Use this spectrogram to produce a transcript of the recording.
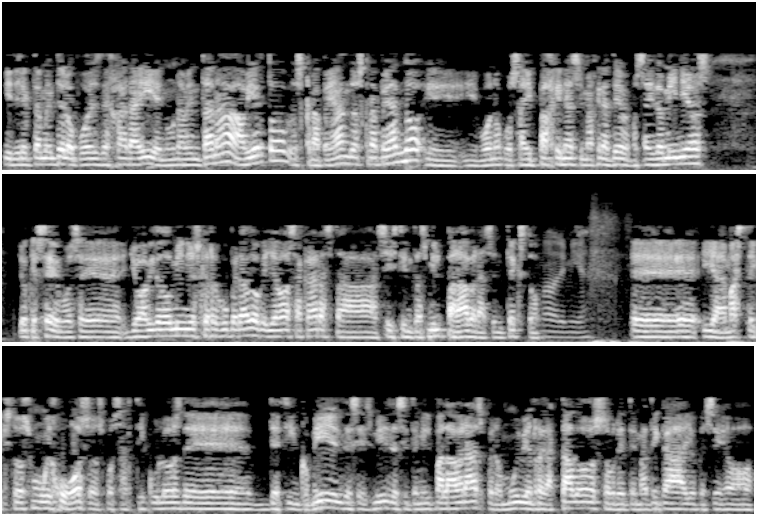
y directamente lo puedes dejar ahí en una ventana abierto, scrapeando, scrapeando y, y bueno, pues hay páginas, imagínate, pues hay dominios yo qué sé, pues eh, yo ha habido dominios que he recuperado que lleva a sacar hasta 600.000 palabras en texto. Madre mía. Eh, y además textos muy jugosos, pues artículos de, de 5.000, de 6.000, de 7.000 palabras, pero muy bien redactados sobre temática, yo qué sé, o,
